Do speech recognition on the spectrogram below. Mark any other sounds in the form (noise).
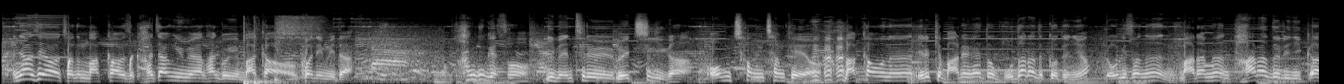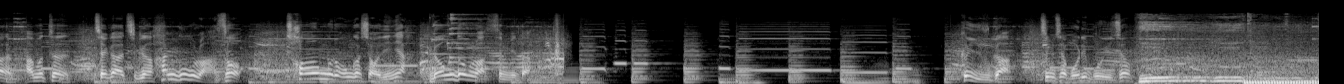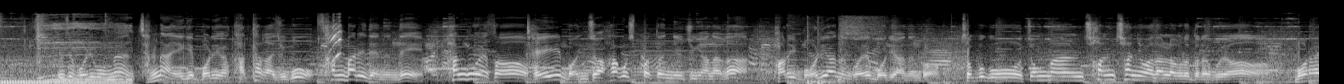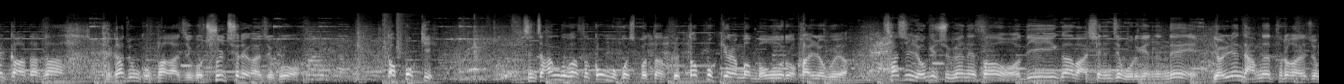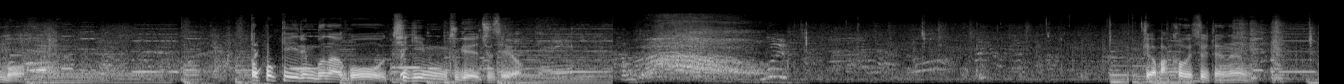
안녕하세요. 저는 마카오에서 가장 유명한 한국인 마카오 권입니다. 한국에서 이 멘트를 외치기가 엄청 창피해요. 마카오는 이렇게 말을 해도 못 알아듣거든요. 여기서는 말하면 다 알아들으니까 아무튼 제가 지금 한국을 와서 처음으로 온 것이 어디냐? 명동을 왔습니다. 그 이유가 지금 제 머리 보이죠? 요새 머리 보면 장난 아니게 머리가 다 타가지고 산발이 되는데 한국에서 제일 먼저 하고 싶었던 일 중에 하나가 바로 이 머리 하는 거예요 머리 하는 거. 저보고 좀만 천천히 와달라 그러더라고요. 뭘 할까 하다가 배가 좀 고파가지고 출출해가지고 떡볶이 진짜 한국 가서 꼭 먹고 싶었던 그 떡볶이를 한번 먹으러 가려고요. 사실 여기 주변에서 어디가 맛있는지 모르겠는데 열린데 아무나 들어가야죠 뭐. 떡볶이 1인분하고 튀김 두 개 주세요. 제가 마카오 있을 때는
